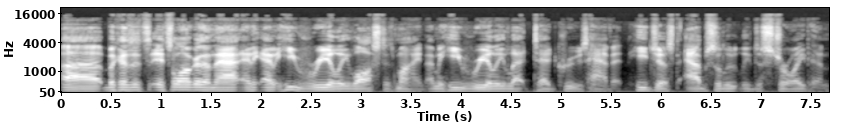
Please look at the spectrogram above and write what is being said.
uh, because it's it's longer than that, and, and he really lost his mind. I mean, he really let Ted Cruz have it. He just absolutely destroyed him.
